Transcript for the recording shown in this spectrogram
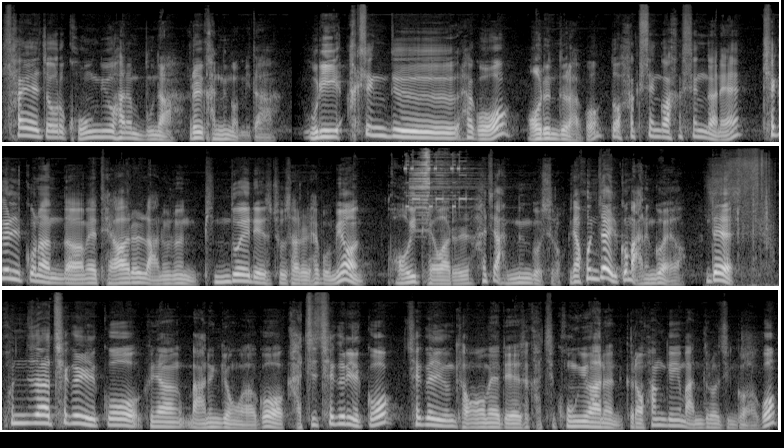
사회적으로 공유하는 문화를 갖는 겁니다. 우리 학생들하고 어른들하고 또 학생과 학생 간에 책을 읽고 난 다음에 대화를 나누는 빈도에 대해서 조사를 해보면 거의 대화를 하지 않는 것으로 그냥 혼자 읽고 마는 거예요. 근데 혼자 책을 읽고 그냥 많은 경우하고 같이 책을 읽고 책을 읽은 경험에 대해서 같이 공유하는 그런 환경이 만들어진 거하고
